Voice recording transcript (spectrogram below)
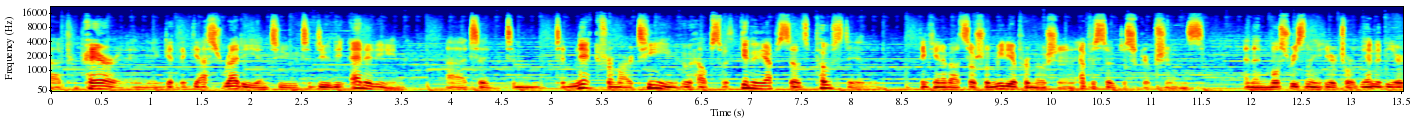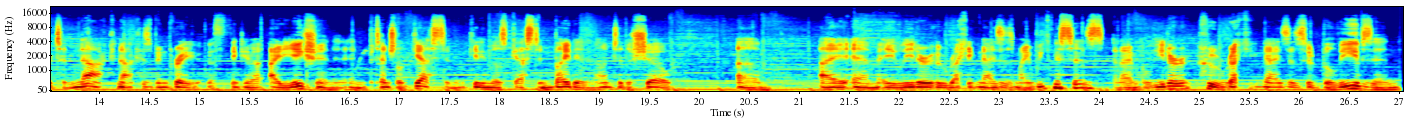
uh, prepare and, and, get the guests ready and to to do the editing. Uh, to, to to Nick from our team who helps with getting the episodes posted, thinking about social media promotion and episode descriptions. And then most recently here toward the end of the year to Knock. Knock has been great with thinking about ideation and, and potential guests and getting those guests invited and onto the show. Um, I am a leader who recognizes my weaknesses, and I'm a leader who recognizes, who believes in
